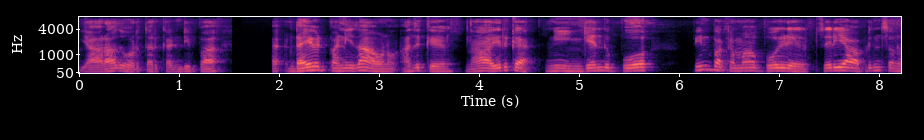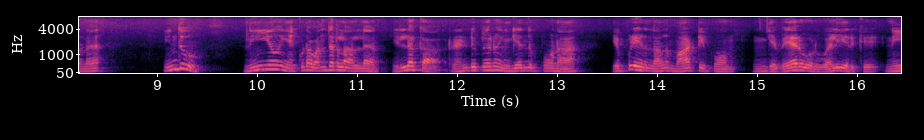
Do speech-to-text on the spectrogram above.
யாராவது ஒருத்தர் கண்டிப்பாக டைவர்ட் பண்ணி தான் ஆகணும். அதுக்கு நான் இருக்கேன். நீ இங்கேருந்து போ. பின்பக்கமாக போயிடு. சரியா? அப்படின்னு சொன்னோன்னே இந்து நீயும் என் கூட வந்துடலாம்ல இல்லைக்கா. ரெண்டு பேரும் இங்கேருந்து போனால் எப்படி இருந்தாலும் மாட்டிப்போம். இங்கே வேறு ஒரு வழி இருக்குது நீ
